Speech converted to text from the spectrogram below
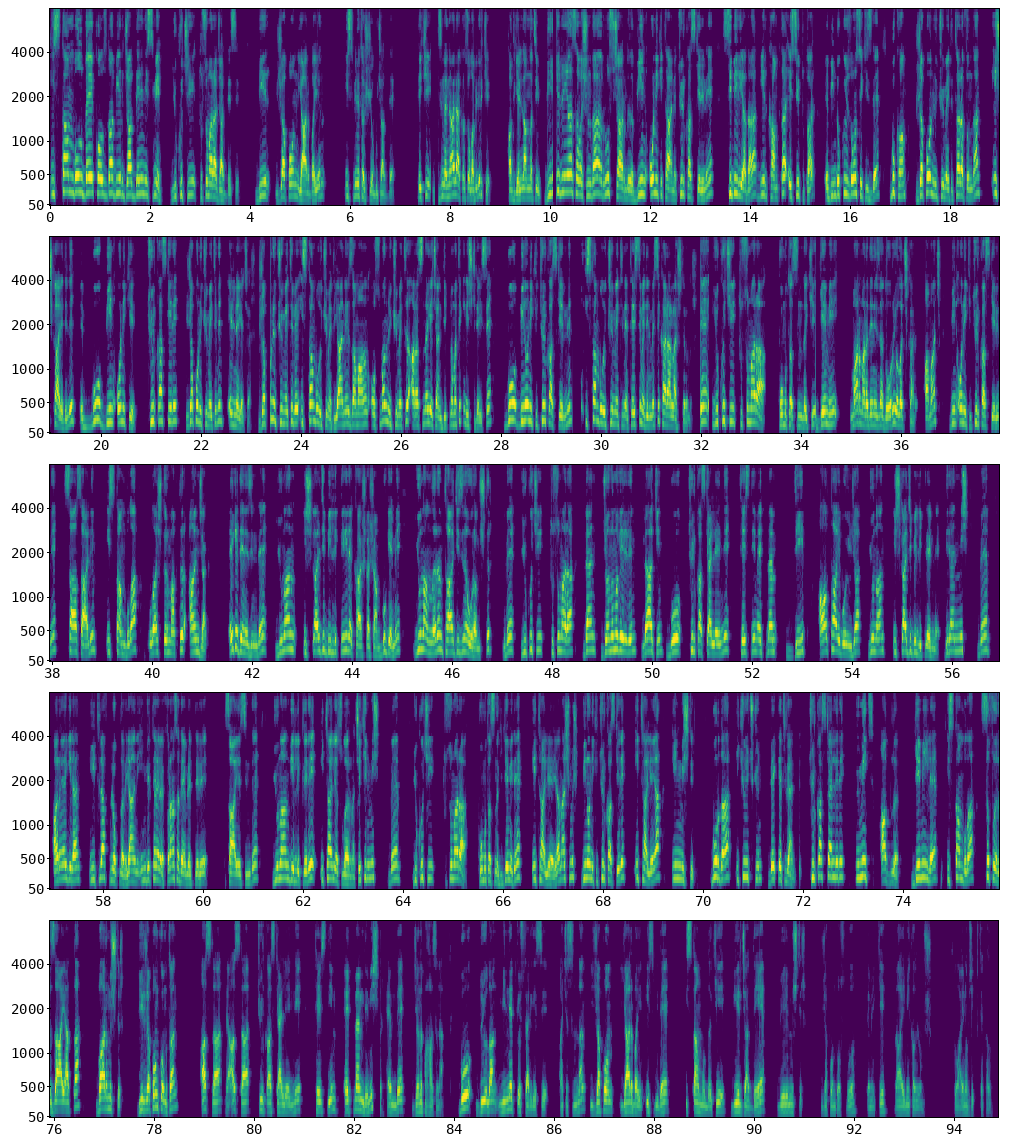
İstanbul Beykoz'da bir caddenin ismi Yukichi Tsumara Caddesi. Bir Japon yarbayın ismini taşıyor bu cadde. Peki bizimle ne alakası olabilir ki? Hadi gelin anlatayım. Birinci Dünya Savaşı'nda Rus Çarlığı 1012 tane Türk askerini Sibirya'da bir kampta esir tutar ve 1918'de bu kamp Japon hükümeti tarafından işgal edilir ve bu 1012 Türk askeri Japon hükümetinin eline geçer. Japon hükümeti ve İstanbul hükümeti yani zamanın Osmanlı hükümeti arasında geçen diplomatik ilişkide ise bu 1012 Türk askerinin İstanbul hükümetine teslim edilmesi kararlaştırılır. Ve Yukichi Tsumara komutasındaki gemi Marmara Denizi'ne doğru yola çıkar. Amaç 1012 Türk askerini sağ salim İstanbul'a ulaştırmaktır ancak Ege Denizi'nde Yunan işgalci birlikleriyle karşılaşan bu gemi Yunanların tacizine uğramıştır ve Yukichi Tsumara ben canımı veririm lakin bu Türk askerlerini teslim etmem deyip 6 ay boyunca Yunan işgalci birliklerine direnmiş ve araya giren itilaf blokları yani İngiltere ve Fransa devletleri sayesinde Yunan birlikleri İtalya sularına çekilmiş ve Yukichi Tsumara komutasındaki gemi de İtalya'ya yanaşmış. 1012 Türk askeri İtalya'ya inmiştir. Burada 2-3 gün bekletilen Türk askerleri Ümit adlı gemiyle İstanbul'a sıfır zayiatla varmıştır. Bir Japon komutan asla ve asla Türk askerlerini teslim etmem demiş hem de canı pahasına. Bu duyulan minnet göstergesi açısından Japon yarbayın ismi de İstanbul'daki bir caddeye verilmiştir. Japon dostluğu demek ki daimi kalıyormuş. Duayın objektife kalın.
